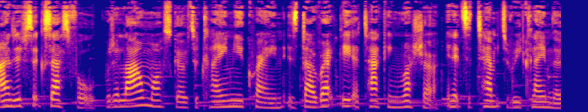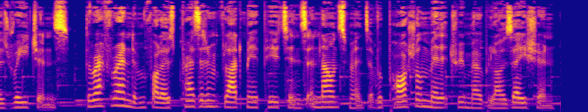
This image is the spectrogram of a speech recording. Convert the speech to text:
and if successful, would allow Moscow to claim Ukraine is directly attacking Russia in its attempt to reclaim those regions. The referendum follows President Vladimir Putin's announcement of a partial military mobilization,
